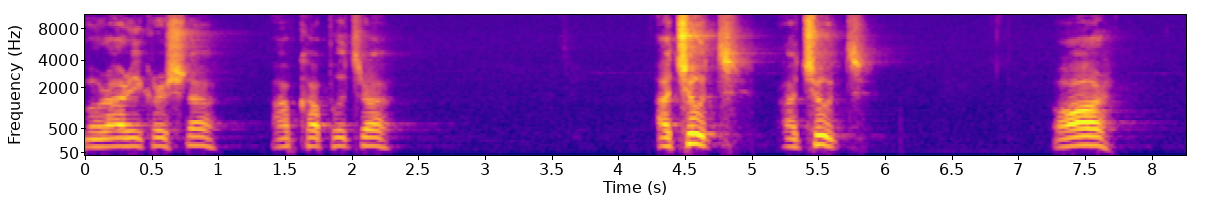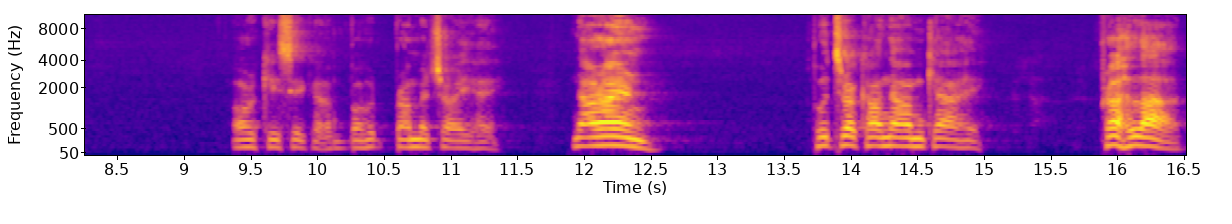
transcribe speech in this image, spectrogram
मुरारी कृष्ण, आपका पुत्र। अछूत अछूत। और और किसी का, बहुत ब्रह्मचारी है। नारायण, पुत्र का नाम क्या है? प्रहलाद,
